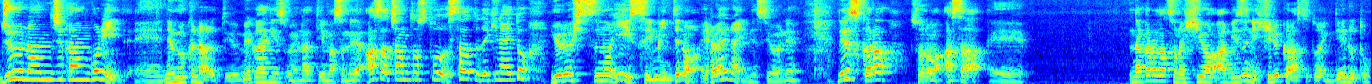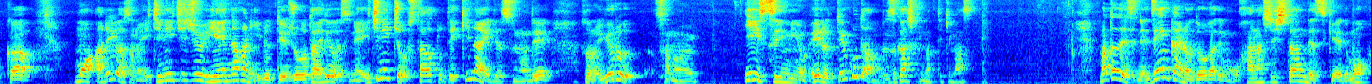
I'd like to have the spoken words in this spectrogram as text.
十何時間後に、えー眠くなるというメカニズムになっていますので朝ちゃんとスタートできないと夜質のいい睡眠っていうのは得られないんですよねですからその朝、えーなかなかその日を浴びずに昼から外に出るとかもうあるいはその一日中家の中にいるという状態ではですね一日をスタートできないですのでその夜そのいい睡眠を得るということは難しくなってきます。またですね、前回の動画でもお話ししたんですけれども、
